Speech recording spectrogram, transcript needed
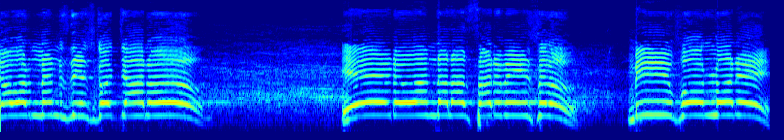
గవర్నెన్స్ తీసుకొచ్చారు. ఏడు వందల సర్వీసులు మీ ఫోన్లోనే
